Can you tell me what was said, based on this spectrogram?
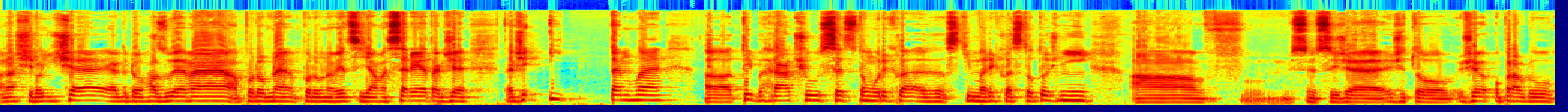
naši rodiče, jak dohazujeme a podobné, podobné věci, děláme série, takže, takže i tenhle uh, typ hráčů se s, tomu rychle, s tím rychle stotožní a myslím si, že, že to že opravdu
